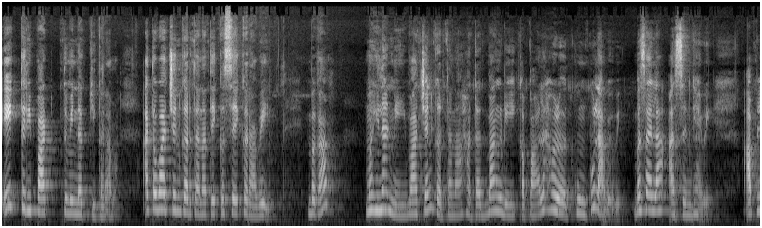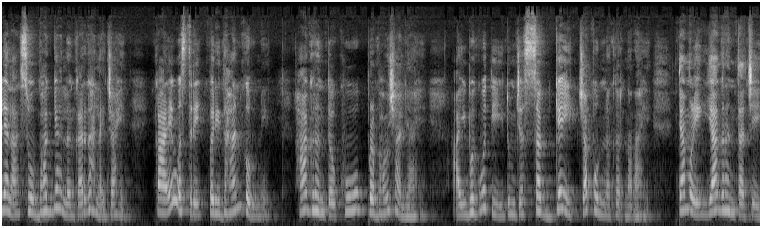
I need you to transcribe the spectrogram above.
एक तरी पाठ तुम्ही नक्की करावा. आता वाचन करताना ते कसे करावे? बघा महिलांनी वाचन करताना हातात बांगडी कपाल हळद कुंकू लावावे बसायला आसन घ्यावे. आपल्याला सौभाग्य अलंकार घालायचे आहेत. काळे वस्त्रे परिधान करू नये. हा ग्रंथ खूप प्रभावशाली आहे. आई भगवती तुमच्या सगळ्या इच्छा पूर्ण करणार आहे. त्यामुळे या ग्रंथाचे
